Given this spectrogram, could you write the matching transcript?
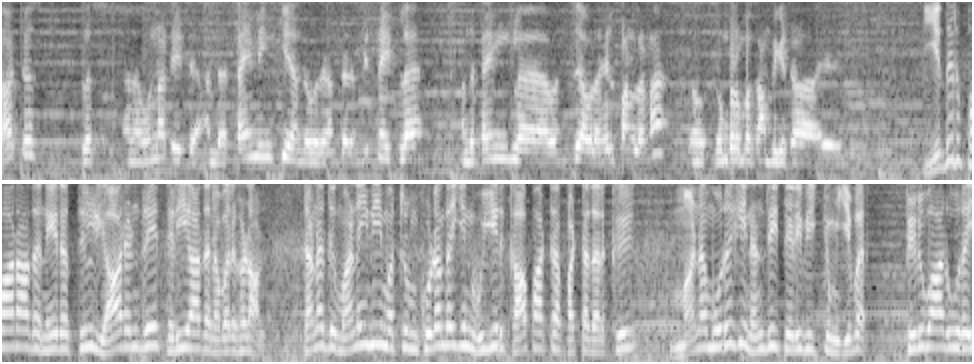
டாக்டர்ஸ் ப்ளஸ் அந்த ஒன் நாட் எயிட் அந்த டைமிங்க்கு அந்த ஒரு அந்த மிட் நைட்டில் அந்த டைமிங்கில் வந்து அவ்வளோ ஹெல்ப் பண்ணலன்னா ரொம்ப ரொம்ப காம்ப்ளிகேட்டாக எதிர்பாராத நேரத்தில் யாரென்றே தெரியாத நபர்களால் தனது மனைவி மற்றும் குழந்தையின் உயிர் காப்பாற்றப்பட்டதற்கு மனமுருகி நன்றி தெரிவிக்கும் இவர் திருவாரூரை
